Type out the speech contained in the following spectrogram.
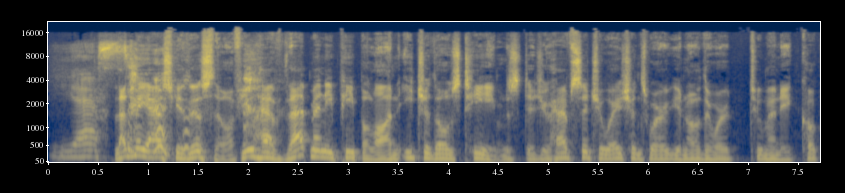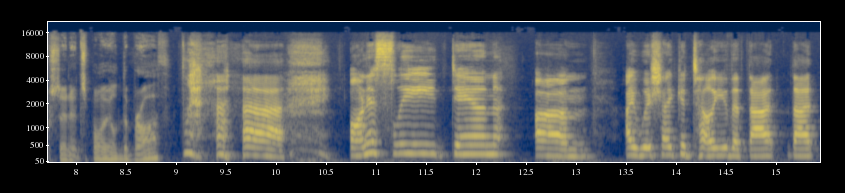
Yes. Let me ask you this though: if you have that many people on each of those teams, did you have situations where you know there were too many cooks and it spoiled the broth? Honestly, Dan, um, I wish I could tell you that that that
